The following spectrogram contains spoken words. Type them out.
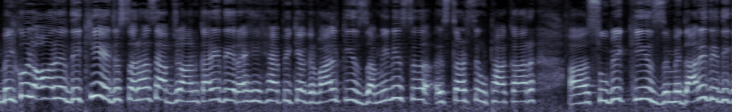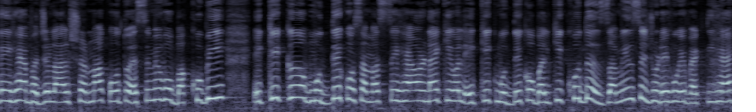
बिल्कुल, और देखिए, जिस तरह से आप जानकारी दे रहे हैं पीके अग्रवाल की जमीनी स्तर से उठाकर सूबे की ज़िम्मेदारी दे दी गई है भजनलाल शर्मा को तो ऐसे में वो बखूबी एक एक मुद्दे को समझते हैं और न केवल एक एक मुद्दे को, बल्कि खुद ज़मीन से जुड़े हुए व्यक्ति हैं।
